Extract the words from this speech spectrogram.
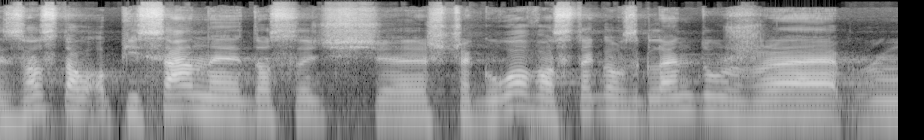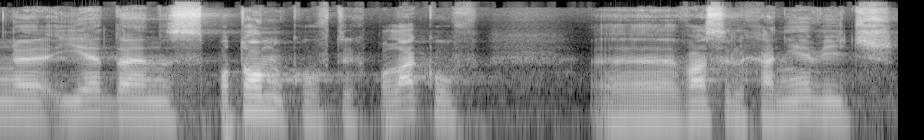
został opisany dosyć e, szczegółowo z tego względu, że mm, jeden z potomków tych Polaków, e, Wasyl Haniewicz,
